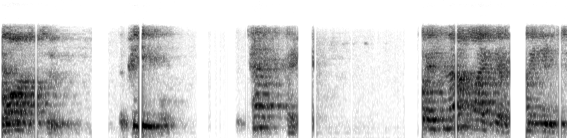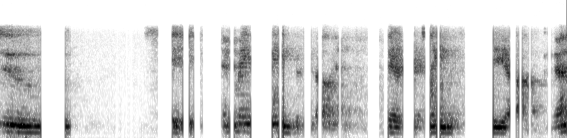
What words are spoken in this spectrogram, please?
belongs to? The people, the taxpayers. So it's not like they're coming into city and making development. They're doing the uh,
